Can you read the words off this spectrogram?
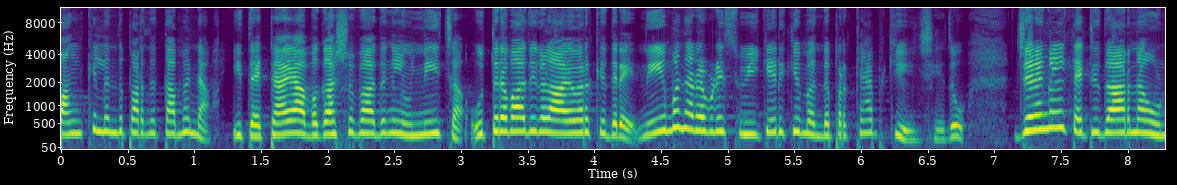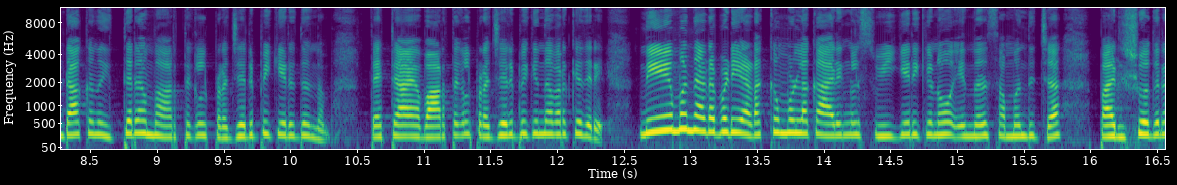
പങ്കില്ലെന്ന് പറഞ്ഞ തമന്ന ഈ തെറ്റായ അവകാശവാദങ്ങൾ ഉന്നയിച്ച ഉത്തരവാദികളായവർക്കെതിരെ നിയമ നടപടി സ്വീകരിക്കുമെന്ന് പ്രഖ്യാപിക്കുകയും ചെയ്തു. ജനങ്ങളിൽ തെറ്റിദ്ധാരണ ഉണ്ടാക്കുന്ന ഇത്തരം വാർത്തകൾ പ്രചരിപ്പിക്കരുതെന്നും തെറ്റായ വാർത്തകൾ പ്രചരിപ്പിക്കുന്നവർക്കെതിരെ നിയമ നടപടി അടക്കമുള്ള കാര്യങ്ങൾ സ്വീകരിക്കണോ എന്നത് സംബന്ധിച്ച് പരിശോധന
